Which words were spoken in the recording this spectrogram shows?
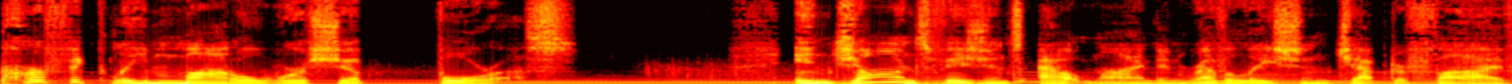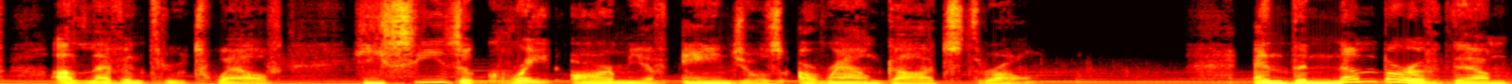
perfectly model worship for us. In John's visions outlined in Revelation chapter 5, 11 through 12, he sees a great army of angels around God's throne. And the number of them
